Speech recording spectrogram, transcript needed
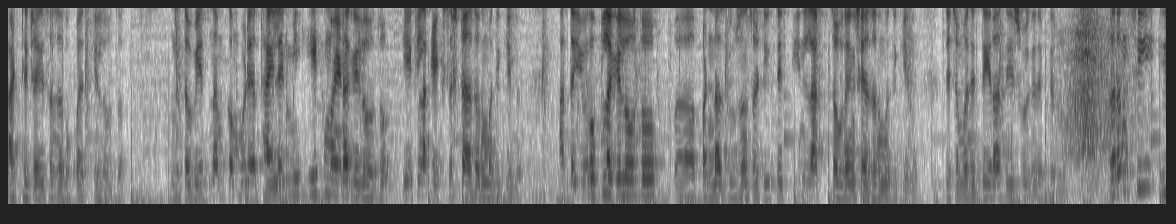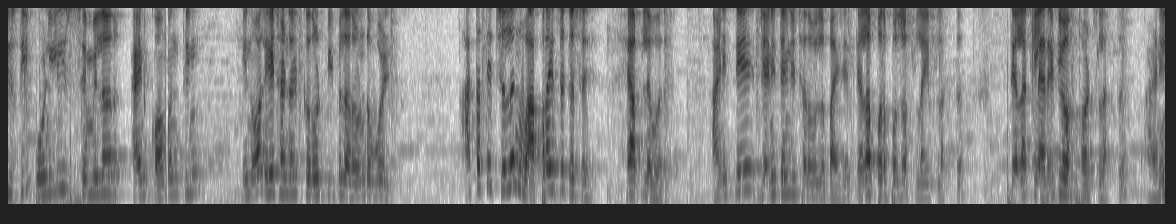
अठ्ठेचाळीस हजार रुपयात केलं होतं. नंतर व्हिएतनाम कंबोडिया थायलंड मी एक महिना गेलो होतो. एक लाख एकसष्ट हजारमध्ये केलं. आता युरोपला गेलो होतो पन्नास दिवसांसाठी ते तीन लाख चौऱ्याऐंशी हजारमध्ये केलं. ज्याच्यामध्ये तेरा देश वगैरे फिरलो. Currency is the only similar and common thing in all eight hundred crore people around the world आता ते चलन वापरायचं कसं आहे हे आपल्यावर? आणि ते ज्यांनी त्यांनी ठरवलं पाहिजे त्याला पर्पज ऑफ लाईफ लागतं त्याला क्लॅरिटी ऑफ थॉट्स लागतं आणि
